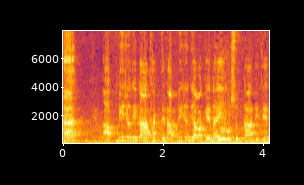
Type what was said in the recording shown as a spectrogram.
হ্যাঁ? আপনি যদি না থাকতেন আপনি যদি আমাকে না এই ওষুধ না দিতেন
